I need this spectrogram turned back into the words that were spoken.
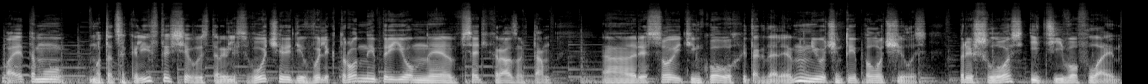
Поэтому мотоциклисты все выстроились в очереди, в электронные приемные, всяких разных там э, Ресой, Тиньковых и так далее. Ну, не очень-то и получилось. Пришлось идти в офлайн.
